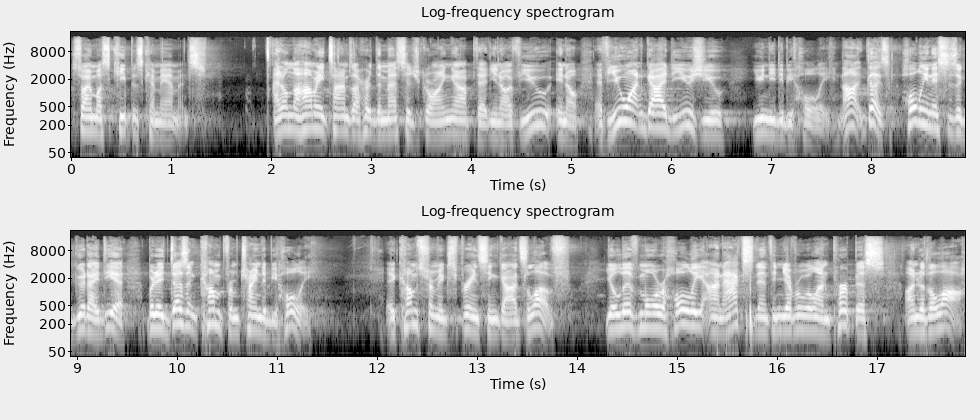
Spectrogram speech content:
so I must keep his commandments. I don't know how many times I heard the message growing up that, you know, if you, you know, if you want God to use you, you need to be holy. Now, guys, holiness is a good idea, but it doesn't come from trying to be holy. It comes from experiencing God's love you'll live more holy on accident than you ever will on purpose under the law.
